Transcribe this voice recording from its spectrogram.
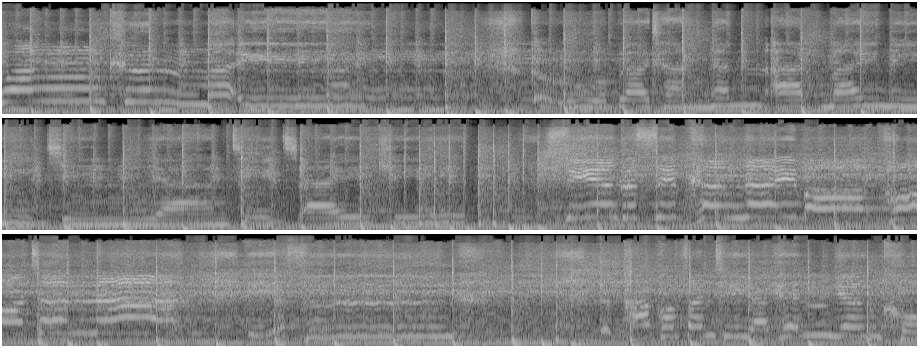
หวังขึ้นมาอีก ก็รู้ว่าปลายทาง ความฝันที่อยากเห็นยังคง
